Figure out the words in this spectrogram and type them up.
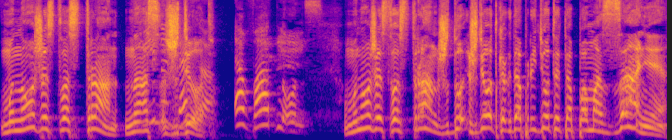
множество стран нас ждет. Множество стран ждет, когда придет это помазание,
